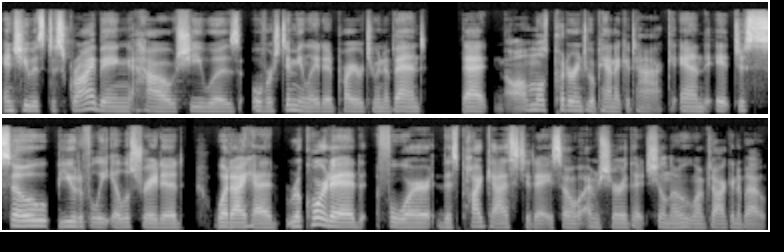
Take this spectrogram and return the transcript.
and she was describing how she was overstimulated prior to an event that almost put her into a panic attack. And it just so beautifully illustrated what I had recorded for this podcast today. So I'm sure that she'll know who I'm talking about.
